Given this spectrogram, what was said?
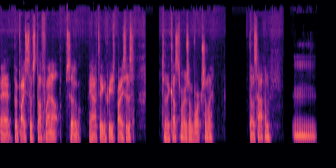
uh, the price of stuff went up, so you have to increase prices to the customers. Unfortunately, does happen. Mm.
